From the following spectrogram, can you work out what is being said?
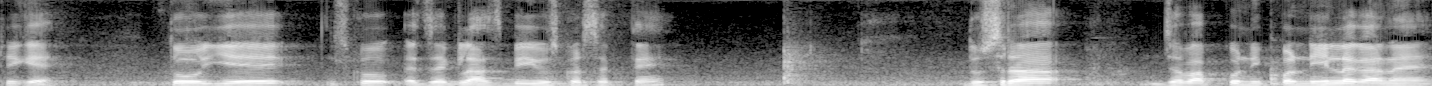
ठीक है? तो ये इसको एज ए ग्लास भी यूज़ कर सकते हैं। दूसरा, जब आपको निप्पल नहीं लगाना है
